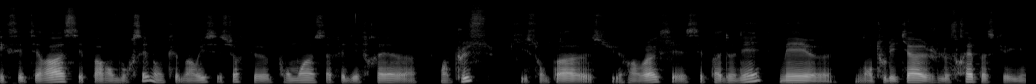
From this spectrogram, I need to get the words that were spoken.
etc. C'est pas remboursé, donc ben oui, c'est sûr que pour moi, ça fait des frais en plus qui sont pas enfin voilà que c'est pas donné mais dans tous les cas je le ferai parce qu'il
